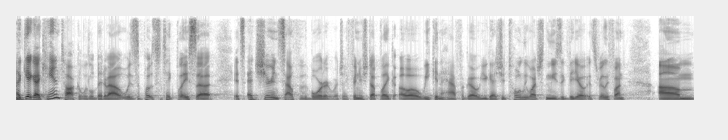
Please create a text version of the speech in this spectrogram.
a gig I can talk a little bit about was supposed to take place, uh, it's Ed Sheeran South of the Border, which I finished up like a week and a half ago. You guys should totally watch the music video, it's really fun. Um,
